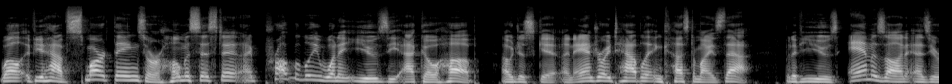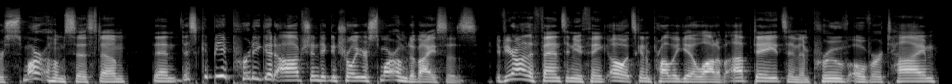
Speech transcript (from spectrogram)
Well, if you have SmartThings or Home Assistant, I probably wouldn't use the Echo Hub. I would just get an Android tablet and customize that. But if you use Amazon as your smart home system, then this could be a pretty good option to control your smart home devices. If you're on the fence and you think, oh, it's going to probably get a lot of updates and improve over time,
